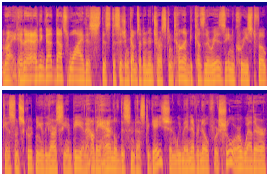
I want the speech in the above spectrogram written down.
Right, and I think that that's why this this decision comes at an interesting time because there is increased focus and scrutiny of the RCMP and how they handled this investigation. We may never know for sure whether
